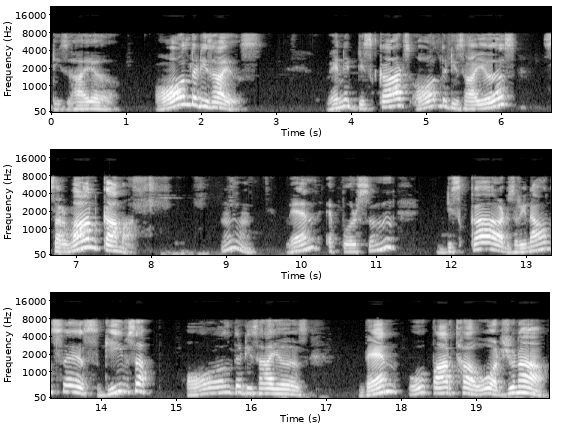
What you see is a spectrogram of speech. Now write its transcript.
desire, all the desires when it discards all the desires, sarvan kama. Hmm. When a person discards, renounces, gives up all the desires, then, O Partha, O Arjuna,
